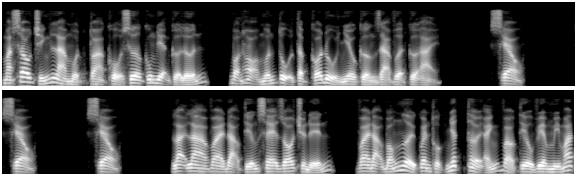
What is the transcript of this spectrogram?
mặt sau chính là một tòa cổ xưa cung điện cửa lớn, bọn họ muốn tụ tập có đủ nhiều cường giả vượt cửa ải. Xèo, xèo, xèo. Lại là vài đạo tiếng xe gió truyền đến, vài đạo bóng người quen thuộc nhất thời ánh vào tiêu viêm mi mắt.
